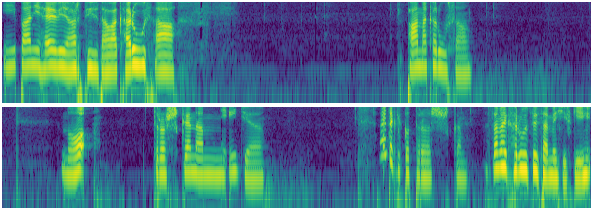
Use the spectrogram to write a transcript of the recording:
I pani Heavy Artist dała karusa. Pana karusa. No, troszkę nam nie idzie. Ale tak tylko troszkę. Same karusy, same siwki.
